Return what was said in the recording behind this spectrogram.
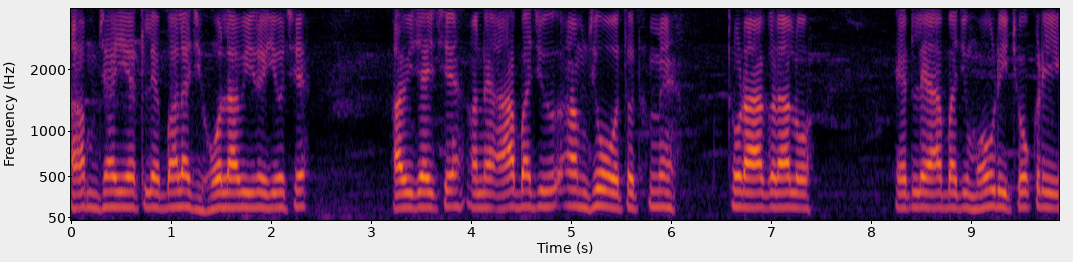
આમ જઈએ એટલે બાલાજી હોલ આવી રહ્યો છે. આવી જાય છે અને આ બાજુ આમ જુઓ તો તમે થોડા આગળ હાલો. એટલે આ બાજુ મવડી ચોકડી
